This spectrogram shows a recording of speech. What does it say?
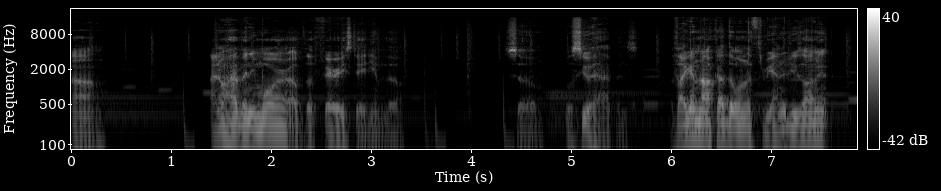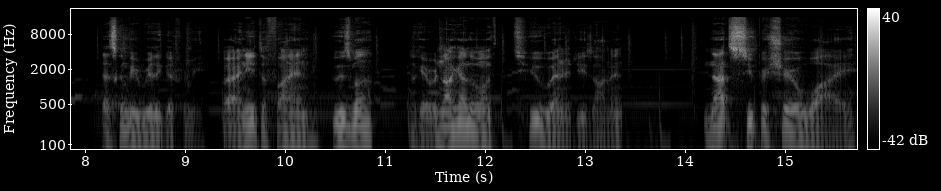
Uh, I don't have any more of the Fairy Stadium, though. So, we'll see what happens. If I can knock out the one with three energies on it, that's going to be really good for me. But I need to find Guzma. Okay, we're knocking out the one with two energies on it. Not super sure why.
